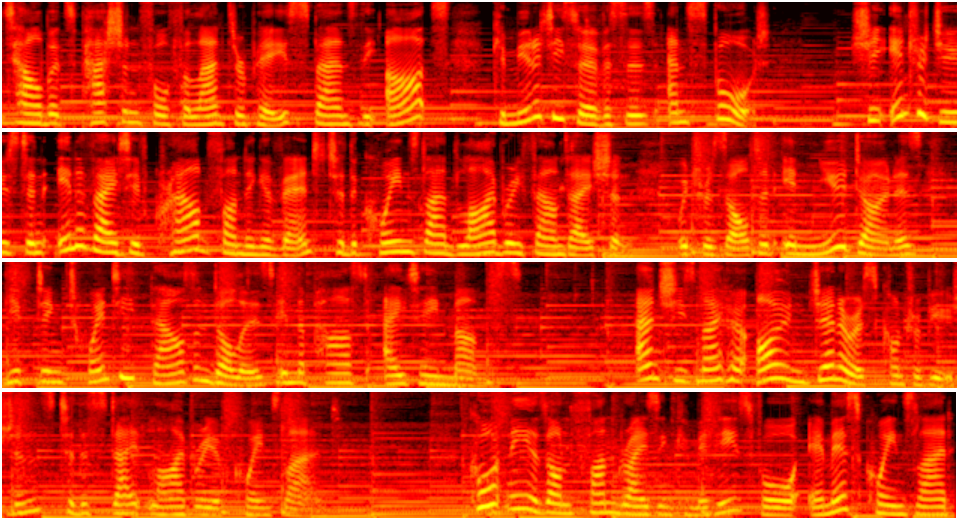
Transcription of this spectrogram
Talbot's passion for philanthropy spans the arts, community services, and sport. She introduced an innovative crowdfunding event to the Queensland Library Foundation, which resulted in new donors gifting $20,000 in the past 18 months. And she's made her own generous contributions to the State Library of Queensland. Courtney is on fundraising committees for MS Queensland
